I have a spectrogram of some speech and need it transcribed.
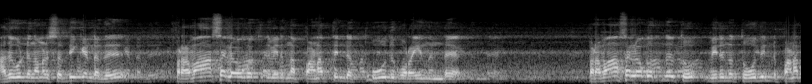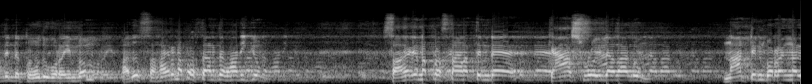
അതുകൊണ്ട് നമ്മൾ ശ്രദ്ധിക്കേണ്ടത് പ്രവാസ ലോകത്ത് വരുന്ന പണത്തിന്റെ തോത് കുറയുന്നുണ്ട്. പ്രവാസ ലോകത്ത് വരുന്ന തോതിന്റെ പണത്തിന്റെ തോത് കുറയുമ്പം അത് സഹകരണ പ്രസ്ഥാനത്തെ ബാധിക്കും. സഹകരണ പ്രസ്ഥാനത്തിന്റെ ക്യാഷ് ഫ്ലോ ഇല്ലാതാകും. നാട്ടിൻ പുറങ്ങൾ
